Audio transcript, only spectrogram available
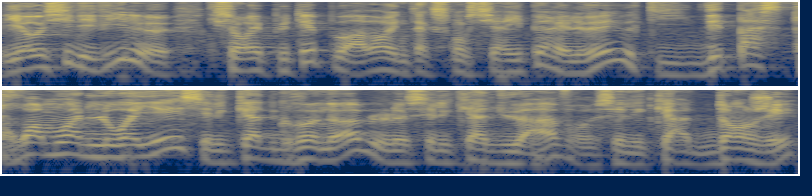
Il y a aussi des villes qui sont réputées pour avoir une taxe foncière hyper élevée, qui dépassent trois mois de loyer. C'est le cas de Grenoble, c'est le cas du Havre, c'est le cas d'Angers.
